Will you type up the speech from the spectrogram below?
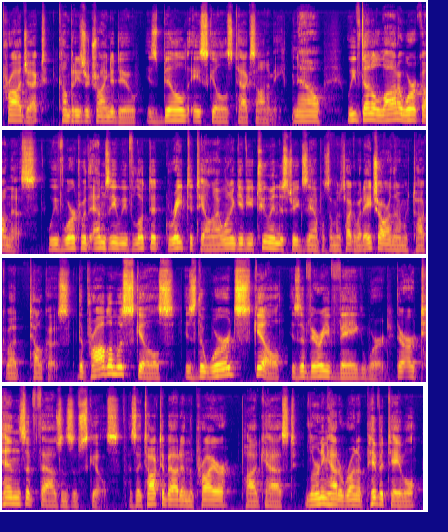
project companies are trying to do is build a skills taxonomy. Now, we've done a lot of work on this. We've worked with Emsi, we've looked at great detail, and I want to give you two industry examples. I'm going to talk about HR and then I'm going to talk about telcos. The problem with skills is the word skill is a very vague word. There are tens of thousands of skills. As I talked about in the prior podcast, learning how to run a pivot table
